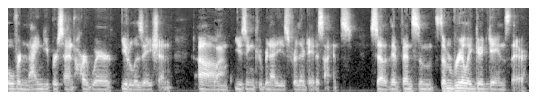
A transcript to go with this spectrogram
over 90% hardware utilization um, wow. using Kubernetes for their data science. So there've been some some really good gains there.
